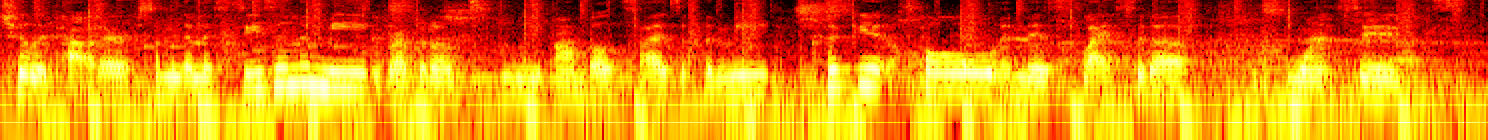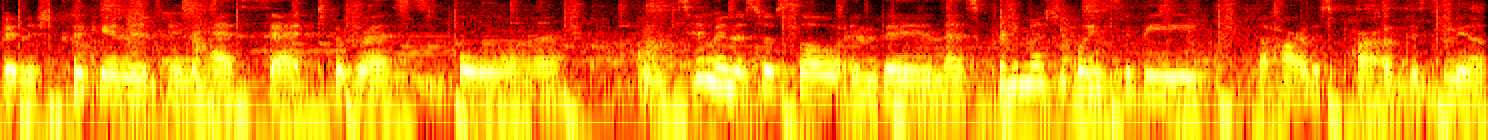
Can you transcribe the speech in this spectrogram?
chili powder. So I'm gonna season the meat, rub it onto on both sides of the meat, cook it whole, and then slice it up once it's finished cooking and it has sat to rest for um, 10 minutes or so. And then that's pretty much going to be the hardest part of this meal.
